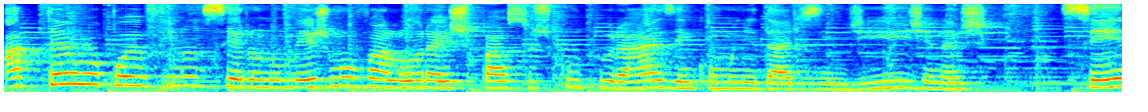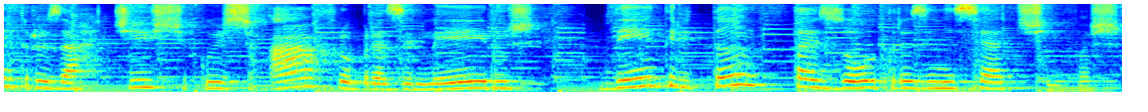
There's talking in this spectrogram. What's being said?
até o apoio financeiro no mesmo valor a espaços culturais em comunidades indígenas, centros artísticos afro-brasileiros, dentre tantas outras iniciativas.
